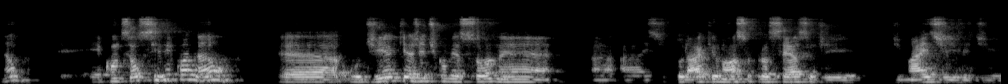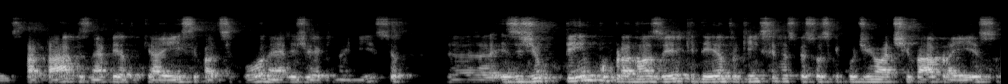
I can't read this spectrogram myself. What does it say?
Não, é condição sine qua non. é, o dia que a gente começou né, a, a estruturar aqui o nosso processo de, de mais de, de, startups, né, Pedro, que a ACE participou, né, LG aqui no início, uh, exigiu tempo para nós ver aqui dentro quem seriam as pessoas que podiam ativar para isso.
